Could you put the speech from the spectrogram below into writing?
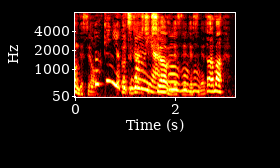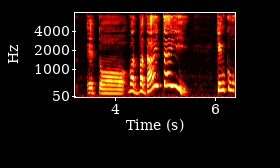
うんですよ。都道府県によって違うんや。違うんですね。うううですね。だからまあ、えっと、まあ、まあ、大体、健康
